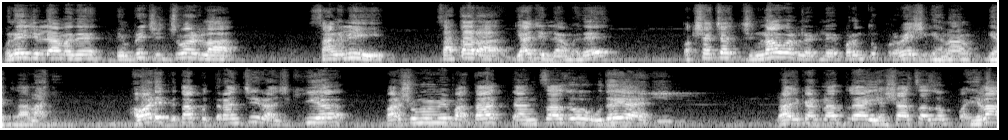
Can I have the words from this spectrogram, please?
पुणे जिल्ह्यामध्ये पिंपरी चिंचवडला सांगली सातारा या जिल्ह्यामध्ये पक्षाच्या चिन्हावर लढले परंतु प्रवेश घेणार घेतला नाही. आवाडे पिता पुत्रांची राजकीय पार्श्वभूमी पाहतात त्यांचा जो उदय आहे राजकारणातल्या यशाचा जो पहिला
